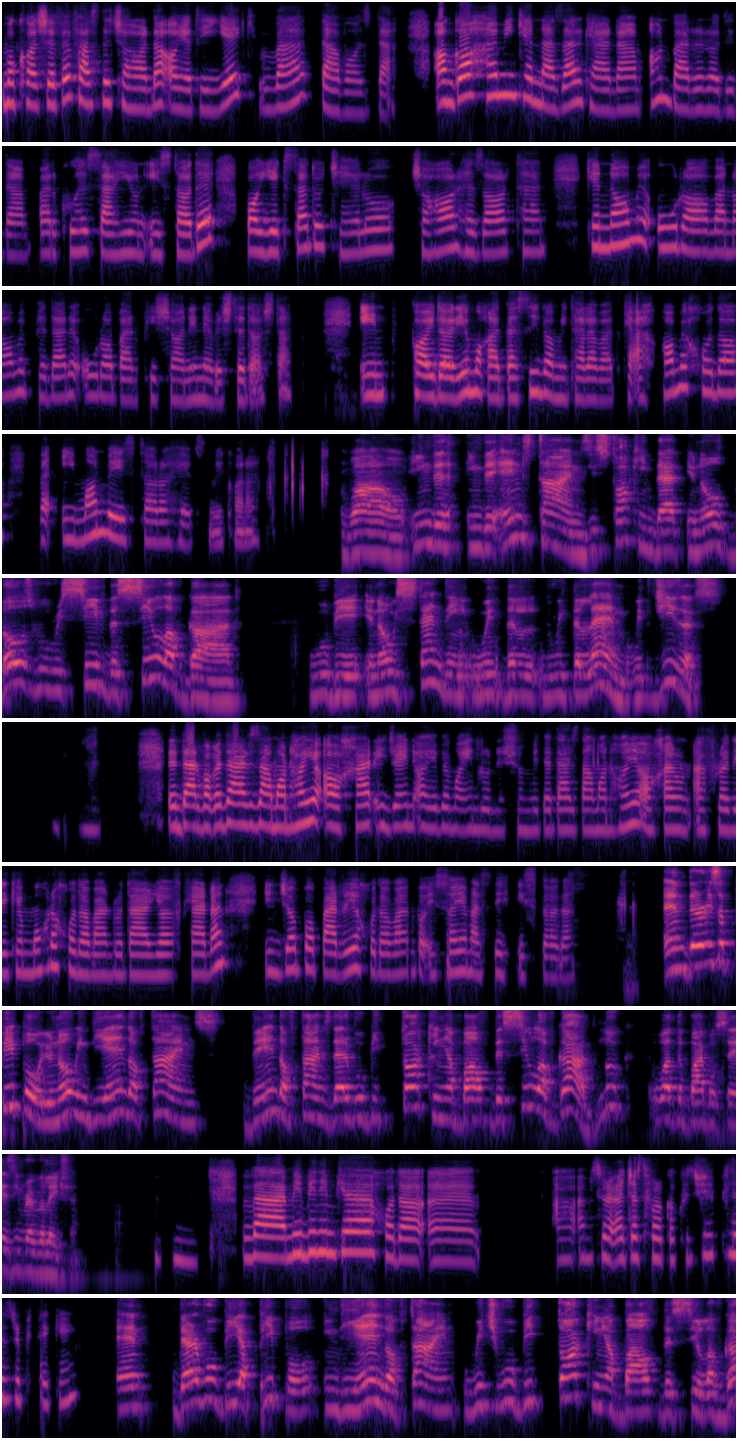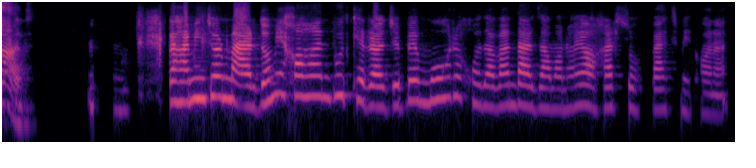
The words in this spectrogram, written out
مکاشفه فصل چهارده آیات یک و دوازده. آنگاه همین که نظر کردم آن بره را دیدم. بر کوه صهیون ایستاده با یکصد و چهل و چهار هزار تن که نام او را و نام پدر او را بر پیشانی نوشته داشتند. این پایداری مقدسین را میطلبد که احکام خدا و ایمان به عیسی را حفظ می‌کنند Wow, in the in the end times, he's talking that you know those who receive the seal of God will be you know standing with the with the Lamb with Jesus. در واقع در زمانهای آخر اینجا این آیه به ما این رو نشون میده در زمانهای آخر اون افرادی که مهر خداوند رو دریافت کردن اینجا با بره خداوند با عیسی مسیح ایستادن And there is a people, you know, in the end of times, the end of times that will be talking about the seal of God. Look what the Bible says in Revelation. و میبینیم که خدا اه، آه، I'm sorry I just forgot could you please repeat again And there will be a people in the end of time which will be talking about the seal of God. و همینطور مردمی خواهند بود که راجع به مهر خداوند در زمانهای آخر صحبت میکنند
